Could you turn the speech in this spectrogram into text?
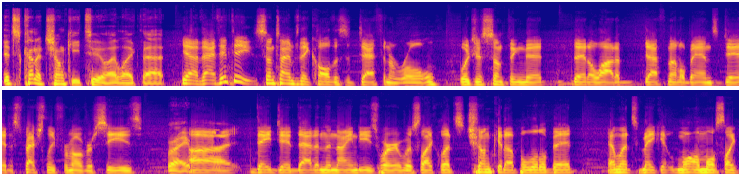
it's kind of chunky too. I like that. yeah, I think they sometimes they call this a death in a roll, which is something that that a lot of death metal bands did, especially from overseas. Right. Uh, they did that in the '90s, where it was like, let's chunk it up a little bit and let's make it almost like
